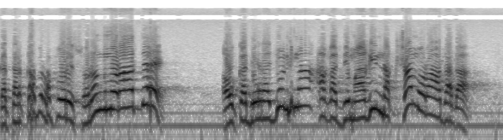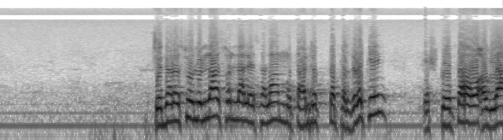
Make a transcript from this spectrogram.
که تر قبر پورې سرنګ مراد دی او که د رجل نه هغه دماغي نقشه مراده ده چې د رسول الله صلی الله علیه وسلم متعلق ته په زړه کې په شپېته او اویا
